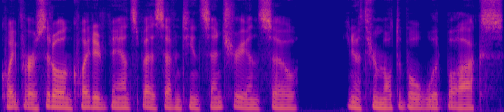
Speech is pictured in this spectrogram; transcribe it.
quite versatile and quite advanced by the 17th century, and so you know through multiple woodblocks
